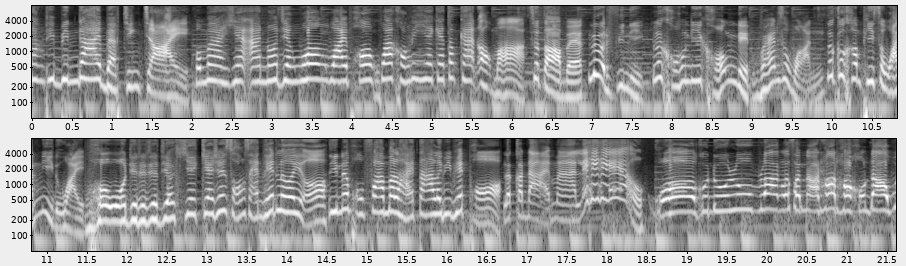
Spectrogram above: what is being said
ลังที่บินได้แบบจริงใจ ผมมาเฮียอานอสยังว่องไวพอคว้าของที่เฮียแกต้องการออกมา สตาร์แบ็กเลือดฟินิก และของดีของเด็ดแหวนสวรรค์ แล้วก็คัมภีร์สวรรค์นี่ด้วยโว้โหเดี๋ยวเดี๋ยวเดี๋ยวเฮียแกใช้สองแสนเพชรเลยเหรอ ดีนะผมฟาร์มมาหลายตาเลยมีเพชรพอ แล้วก็ได้มาแล้วว้าวคุณดูรูปร่างลักษณะท่าทางของดาวเว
